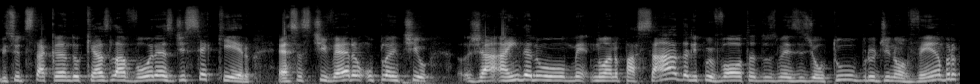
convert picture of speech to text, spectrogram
Lício destacando que as lavouras de sequeiro, essas tiveram o plantio já ainda no, no, ano passado, ali por volta dos meses de outubro, de novembro,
